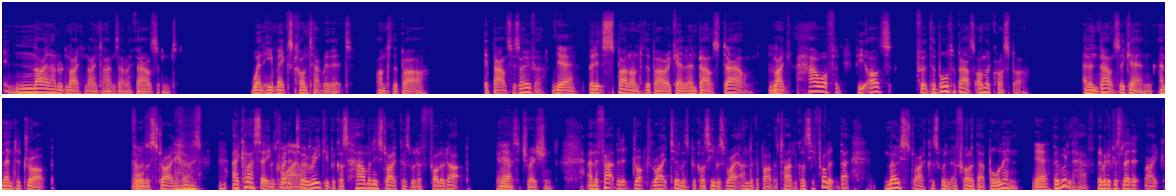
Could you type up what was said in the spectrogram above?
in nine hundred ninety nine times out of a thousand, when he makes contact with it onto the bar, it bounces over, Yeah, but it's spun onto the bar again and then bounced down. Mm. Like how often the odds for the ball to bounce on the crossbar and then bounce again and then to drop It for was- the striker. was- And can I say credit wild. to Origi because how many strikers would have followed up in Yeah. that situation? And the fact that it dropped right to him is because he was right under the bar at the time because he followed that. Most strikers wouldn't have followed that ball in. yeah, They wouldn't have. They would have just let it like,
